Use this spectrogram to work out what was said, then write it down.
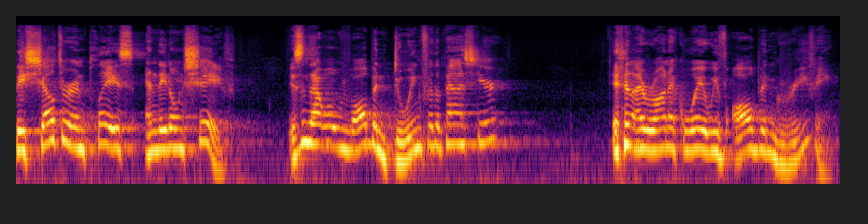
They shelter in place and they don't shave. Isn't that what we've all been doing for the past year? In an ironic way, we've all been grieving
